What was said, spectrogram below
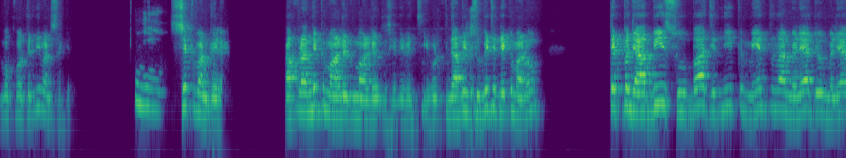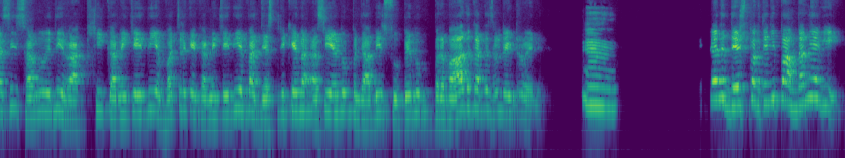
ਮੁੱਖ ਮੰਤਰੀ ਨਹੀਂ ਬਣ ਸਕਿਆ। ਜੀ ਸਿੱਖ ਬਣ ਕੇ ਰਹੇ। ਆਪਣਾ ਨਿੱਕ ਮੰਨ ਲਿਓ ਮੰਨ ਲਿਓ ਤੁਸੀਂ ਇਹਦੇ ਵਿੱਚ ਹੀ। ਹੁਣ ਪੰਜਾਬੀ ਸੂਬੇ 'ਚ ਨਿੱਕ ਮਾਣੋ। ਤੇ ਪੰਜਾਬੀ ਸੂਬਾ ਜਿੰਨੀ ਕੁ ਮਿਹਨਤ ਨਾਲ ਮਿਲਿਆ ਜੋ ਮਿਲਿਆ ਸੀ ਸਾਨੂੰ ਇਹਦੀ ਰਾਖੀ ਕਰਨੀ ਚਾਹੀਦੀ ਹੈ ਵਚੜ ਕੇ ਕਰਨੀ ਚਾਹੀਦੀ ਹੈ। ਪਰ ਜਿਸ ਤਰੀਕੇ ਨਾਲ ਅਸੀਂ ਇਹਨੂੰ ਪੰਜਾਬੀ ਸੂਬੇ ਨੂੰ ਬਰਬਾਦ ਕਰਦੇ ਸਾਡੇ ਲੀਡਰ ਹੋਏ ਨੇ। ਹਮ ਕਹਿੰਦੇ ਦੇਸ਼ ਭਗਤੀ ਦੀ ਭਾਵਨਾ ਨਹੀਂ ਹੈਗੀ।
